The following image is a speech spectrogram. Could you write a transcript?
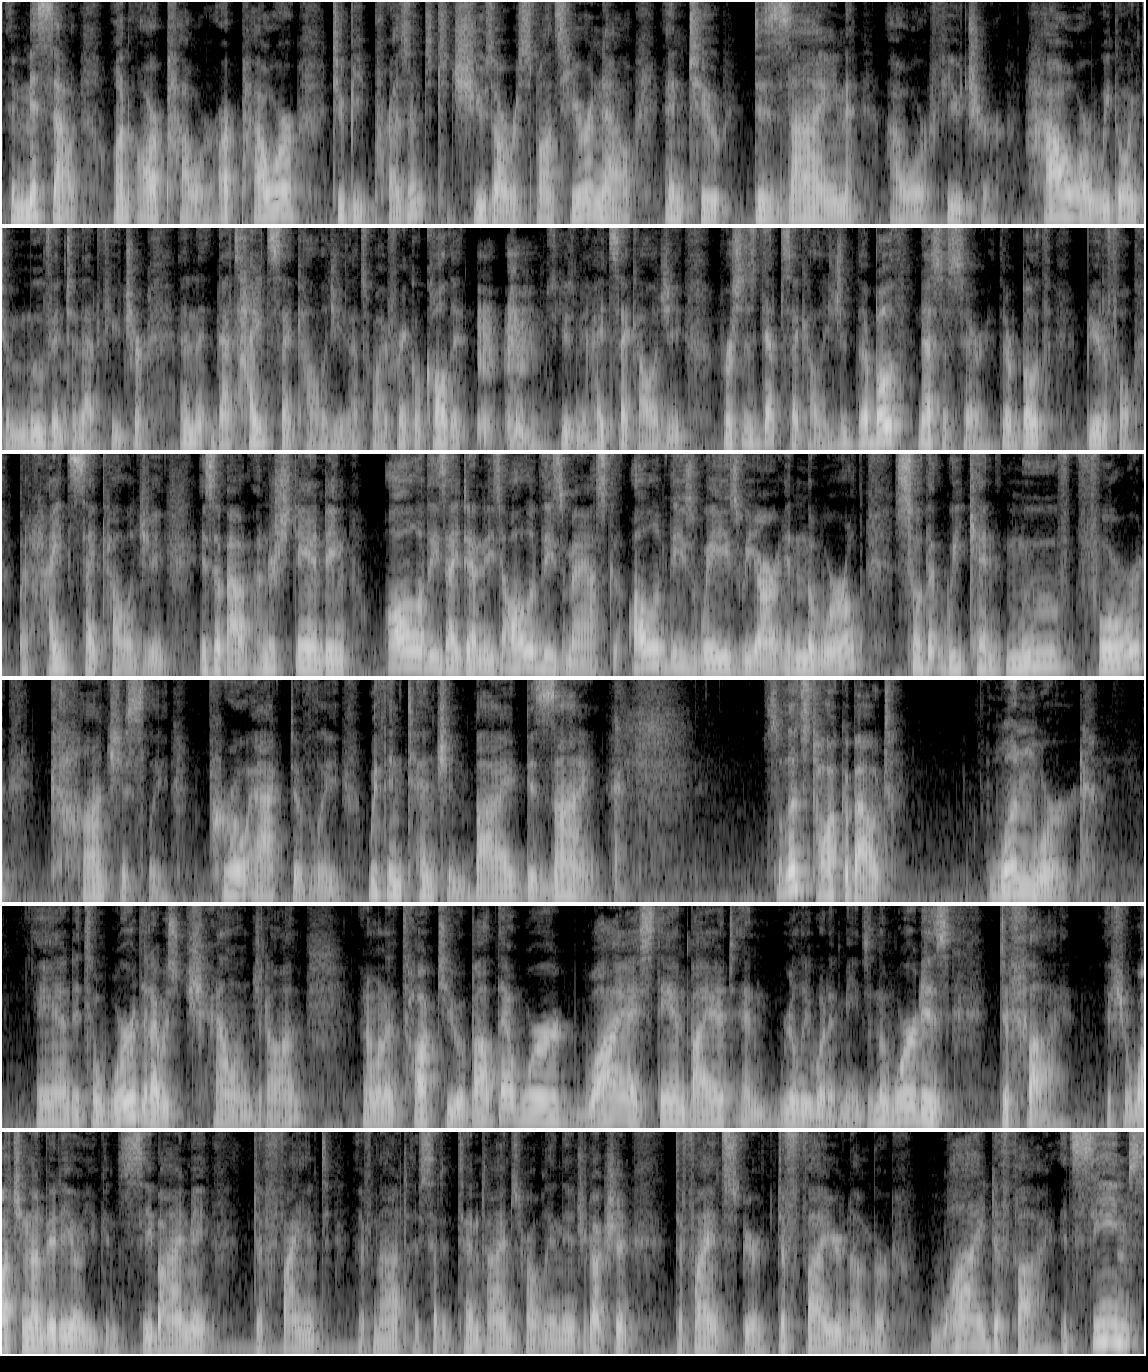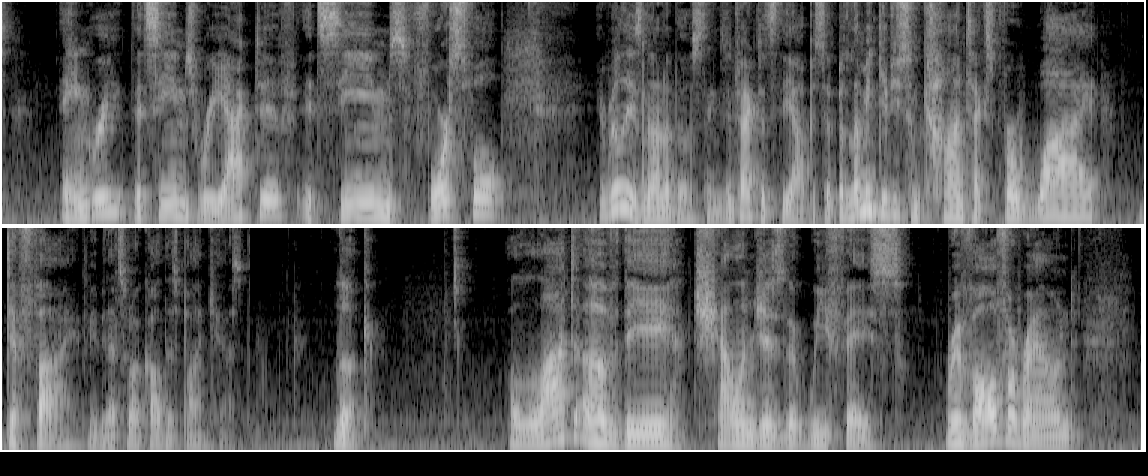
and miss out on our power our power to be present, to choose our response here and now, and to design our future. How are we going to move into that future? And that's height psychology. That's why frankl called it excuse me height psychology versus depth psychology. They're both necessary. They're both beautiful but height psychology is about understanding all of these identities all of these masks all of these ways we are in the world so that we can move forward consciously, proactively, with intention, by design. So let's talk about one word. And it's a word that I was challenged on. And I want to talk to you about that word, why I stand by it, and really what it means. And the word is defy. If you're watching on video, you can see behind me defiant. If not, I said it 10 times probably in the introduction defiant spirit, defy your number. Why defy? It seems angry, it seems reactive, it seems forceful. It really is none of those things. In fact, it's the opposite. But let me give you some context for why defy. Maybe that's what I'll call this podcast. Look, a lot of the challenges that we face revolve around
